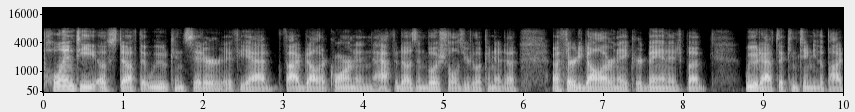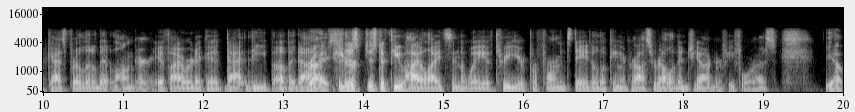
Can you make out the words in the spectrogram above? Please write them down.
plenty of stuff that we would consider if you had five dollar corn and half a dozen bushels you're looking at a, a $30 an acre advantage. But we would have to continue the podcast for a little bit longer if I were to get that deep of a dive. Right. So sure. just just a few highlights in the way of three year performance data looking across relevant geography for us. Yep,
